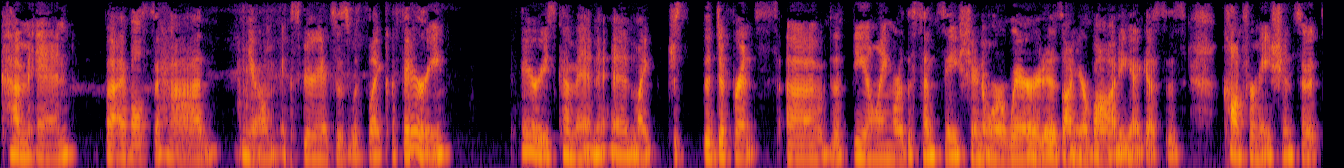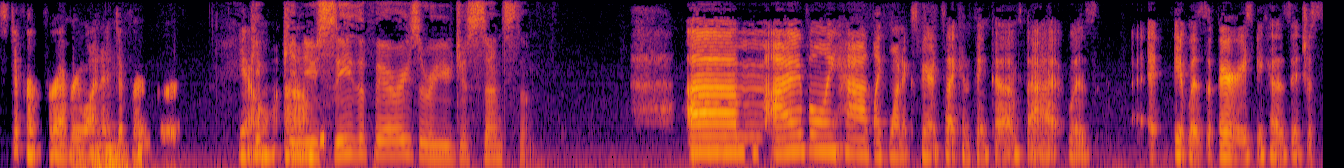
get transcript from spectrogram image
come in. But I've also had, you know, experiences with like a fairy. Fairies come in and like just the difference of the feeling or the sensation or where it is on your body, I guess, is confirmation. So it's different for everyone and different for, you know. Can, can um, you see the fairies or you just sense them? Um, I've only had like one experience I can think of that was it, it was the fairies because it just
